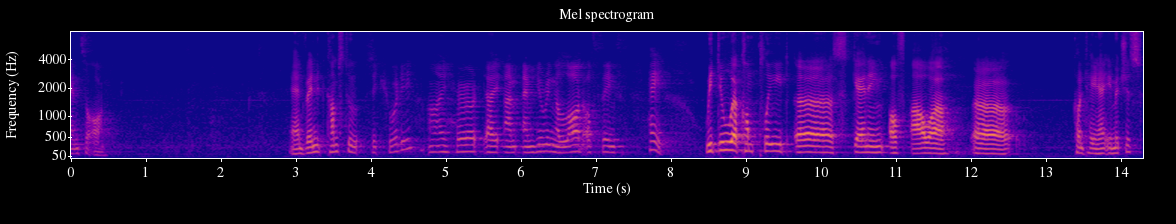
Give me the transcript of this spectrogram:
and so on. And when it comes to security, I heard, I, am hearing a lot of things. Hey, we do a complete uh, scanning of our uh, container images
